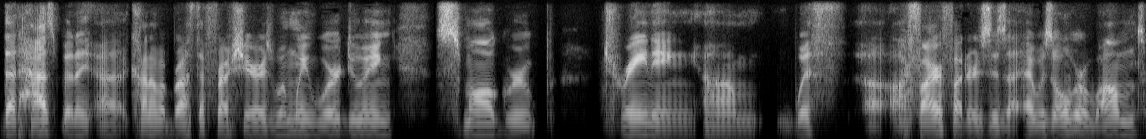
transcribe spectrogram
that has been a, a, kind of a breath of fresh air is when we were doing small group training um, with uh, our firefighters is I was overwhelmed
